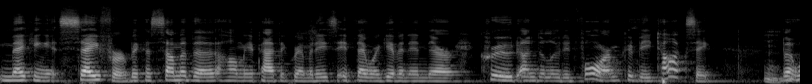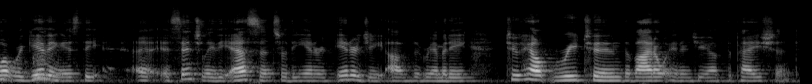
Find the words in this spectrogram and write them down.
making it safer because some of the homeopathic remedies, if they were given in their crude, undiluted form, could be toxic. But what we're giving is the uh, essentially the essence or the ener- energy of the remedy to help retune the vital energy of the patient.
